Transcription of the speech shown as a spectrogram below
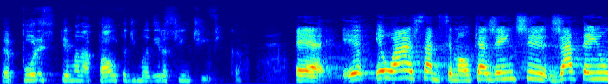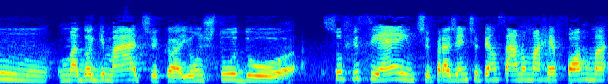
é, pôr esse tema na pauta de maneira científica. É, eu, eu acho, sabe, Simão, que a gente já tem um, uma dogmática e um estudo suficiente para a gente pensar numa reforma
